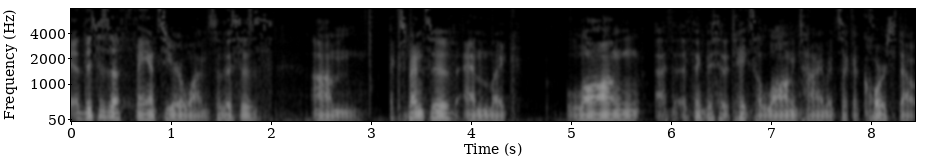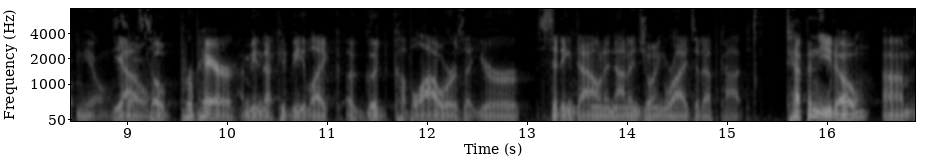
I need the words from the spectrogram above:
uh, this is a fancier one. So this is um, expensive and like long. I, th- I think they said it takes a long time. It's like a coursed out meal. yeah, so prepare. I mean, that could be like a good couple hours that you're sitting down and not enjoying rides at Epcot. Teppan Edo, um,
